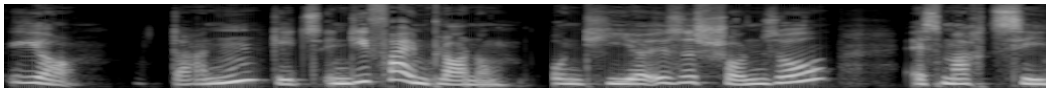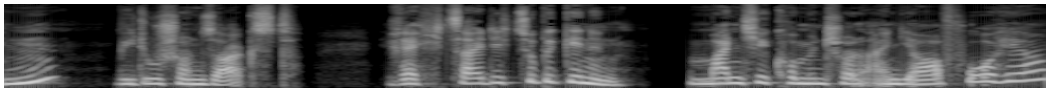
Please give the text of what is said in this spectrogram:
Ja, dann geht's in die Feinplanung. Und hier ist es schon so, es macht Sinn, wie du schon sagst, rechtzeitig zu beginnen. Manche kommen schon ein Jahr vorher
